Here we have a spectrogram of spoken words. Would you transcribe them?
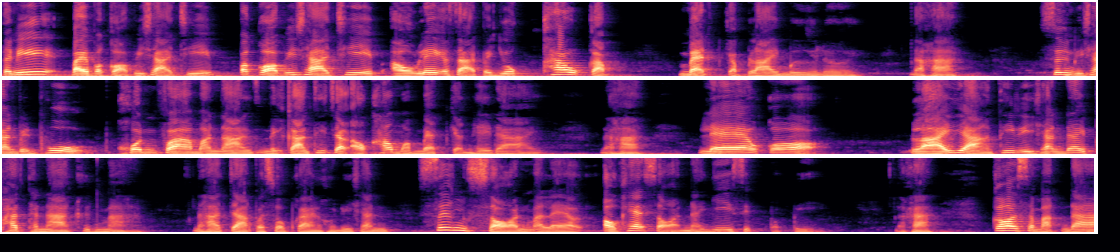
ตอนนี้ไปประกอบวิชาชีพ ประกอบวิชาชีพเอาเลขศาสตร์ประยุกต์เข้ากับแมทกับลายมือเลยนะคะ ซึ่งดิฉันเป็นผู้ค้นฟ้ามานานในการที่จะเอาเข้ามาแมทกันให้ได้นะคะ แล้วก็หลายอย่างที่ดิฉันได้พัฒนาขึ้นมา นะคะจากประสบการณ์ของดิฉัน ซึ่งสอนมาแล้วเอาแค่สอนนะ20กว่าปีนะคะก็สมัครได้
